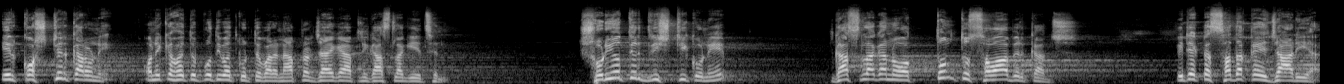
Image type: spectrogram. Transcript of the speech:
এর কষ্টের কারণে অনেকে হয়তো প্রতিবাদ করতে পারে না, আপনার জায়গায় আপনি গাছ লাগিয়েছেন। শরীয়তের দৃষ্টিকোণে গাছ লাগানো অত্যন্ত সওয়াবের কাজ। এটা একটা সাদাকায় জারিয়া।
